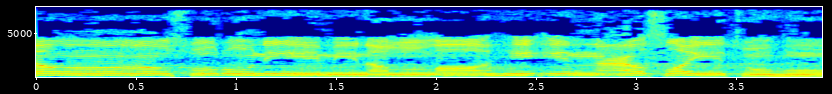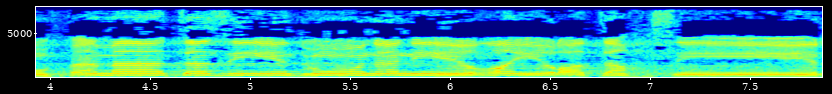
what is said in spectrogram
ينصرني من الله إن عصيته فما تزيدونني غير تخسير.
